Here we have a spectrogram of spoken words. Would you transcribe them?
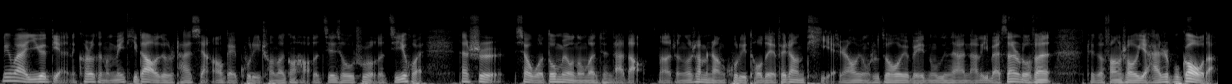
另外一个点，科尔可能没提到，就是他想要给库里创造更好的接球出手的机会，但是效果都没有能完全达到。那整个上半场库里投的也非常铁，然后勇士最后也被努丁下拿了一百三十多分，这个防守也还是不够的。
